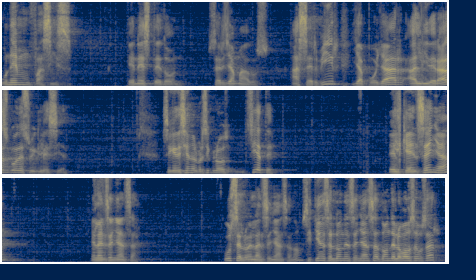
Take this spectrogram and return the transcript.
un énfasis en este don, ser llamados a servir y apoyar al liderazgo de su iglesia. Sigue diciendo el versículo 7, el que enseña en la enseñanza, úselo en la enseñanza, ¿no? Si tienes el don de enseñanza, ¿dónde lo vas a usar?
